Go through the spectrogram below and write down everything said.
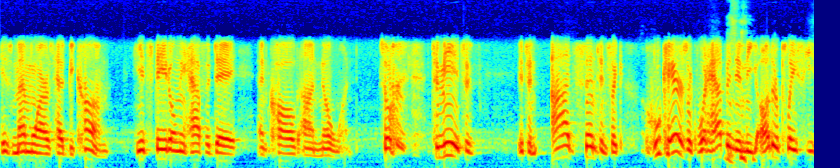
his memoirs had become, he had stayed only half a day and called on no one. So to me, it's a it's an odd sentence. Like, who cares? Like, what happened in the other place he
